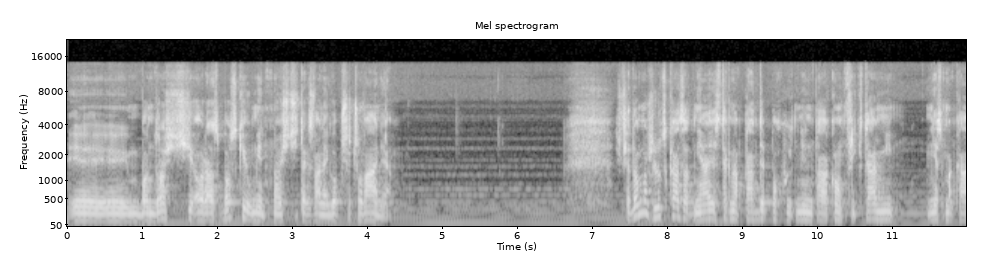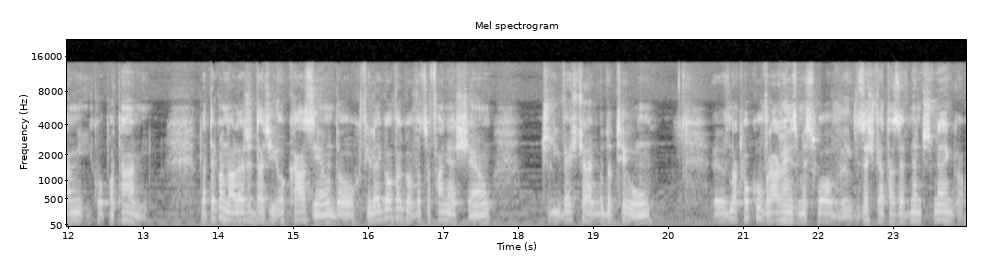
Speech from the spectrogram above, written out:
yy, mądrości oraz boskiej umiejętności tzw. Tak przeczuwania. Świadomość ludzka za dnia jest tak naprawdę pochłonięta konfliktami, niesmakami i kłopotami. Dlatego należy dać jej okazję do chwilowego wycofania się, czyli wejścia jakby do tyłu, w natłoku wrażeń zmysłowych ze świata zewnętrznego,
